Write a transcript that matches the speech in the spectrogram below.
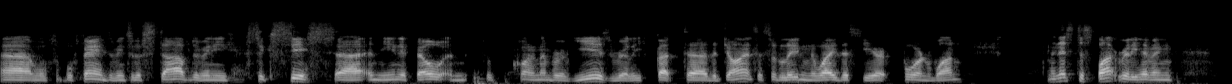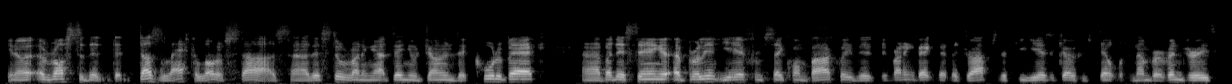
well, football fans have been sort of starved of any success uh, in the NFL and for quite a number of years, really. But uh, the Giants are sort of leading the way this year at four and one. And that's despite really having you know, a roster that, that does lack a lot of stars. Uh, they're still running out Daniel Jones at quarterback, uh, but they're seeing a, a, brilliant year from Saquon Barkley, the, the, running back that they drafted a few years ago, who's dealt with a number of injuries.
